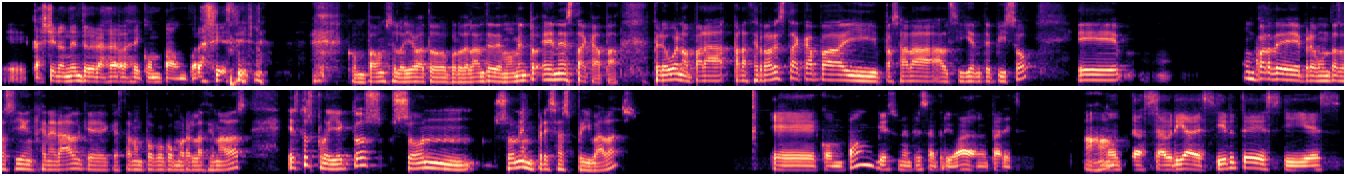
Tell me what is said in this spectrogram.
eh, cayeron dentro de las garras de Compound, por así decirlo. Compound se lo lleva todo por delante de momento en esta capa. Pero bueno, para, cerrar esta capa y pasar al siguiente piso, eh, un par de preguntas así en general que, están un poco como relacionadas. ¿Estos proyectos son, son empresas privadas? Eh, Compound, que es una empresa privada, me parece. No sabría decirte si es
